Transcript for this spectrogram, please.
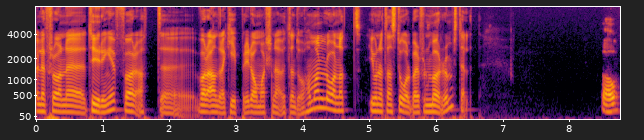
Eller från eh, Tyringe för att eh, vara andra keeper i de matcherna Utan då har man lånat Jonathan Stålberg från Mörrum istället Ja,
